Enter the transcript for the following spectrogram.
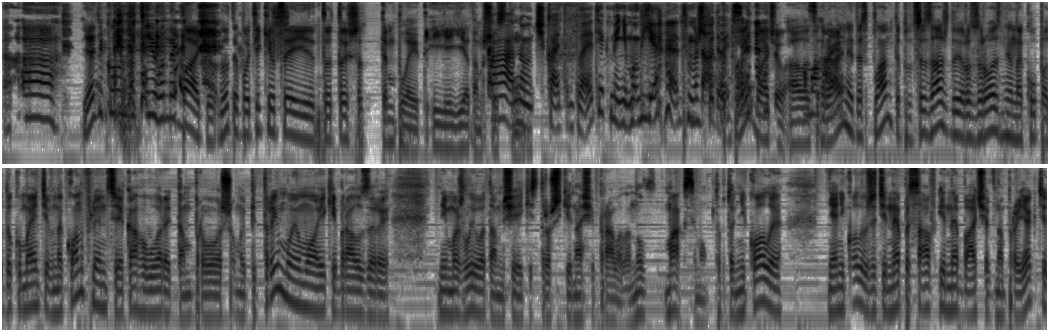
А, я ніколи в житті його не бачив. Ну, типу, тільки цей той, той що темплейт, і є, є там щось. А, там. ну чекай, темплейт, як мінімум, є. Ти можеш подивитися. Темплейт бачив, але це Помагає. реальний тест-план, типу, це завжди розрознена купа документів на конфлюенсі, яка говорить там про що ми підтримуємо, які браузери, і, можливо, там ще якісь трошки наші правила. Ну, максимум. Тобто ніколи. Я ніколи в житті не писав і не бачив на проєкті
